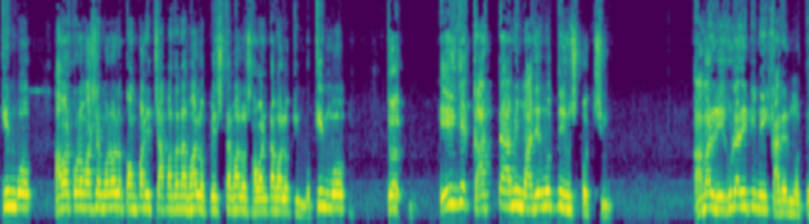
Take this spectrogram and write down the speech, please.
কিনবো। আমার কোনো মাসে মনে হলো কোম্পানির চা পাতাটা ভালো, পেস্টটা ভালো, সাবানটা ভালো কিনবো। কিনবো। তো এই যে কার্ডটা আমি মাঝে মধ্যে ইউজ করছি, আমার রেগুলারিটি নেই কার্ডের মধ্যে,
